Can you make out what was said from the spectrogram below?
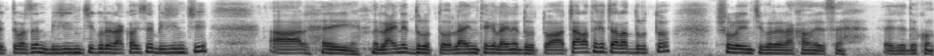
দেখতে পাচ্ছেন বিশ ইঞ্চি করে রাখা হয়েছে, বিশ ইঞ্চি। আর এই লাইনের দূরত্ব, লাইন থেকে লাইনের দূরত্ব, আর চারা থেকে চারার দূরত্ব, ষোলো ইঞ্চি করে রাখা হয়েছে। এই যে দেখুন,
